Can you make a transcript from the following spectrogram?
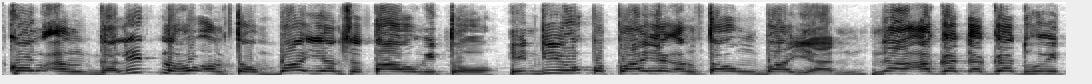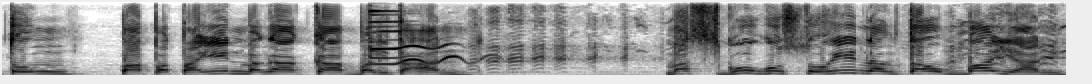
Kung ang galit na ho ang taong bayan sa taong ito, hindi ho papayag ang taong bayan na agad-agad ho itong papatayin mga kabalitaan. Mas gugustuhin ng taong bayan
